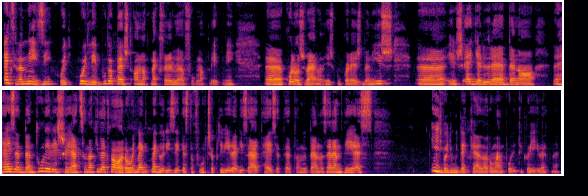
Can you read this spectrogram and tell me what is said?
egyszerűen nézik, hogy hogy lép Budapest, annak megfelelően fognak lépni Kolozsváron és Bukarestben is, és egyelőre ebben a helyzetben túlélésre játszanak, illetve arra, hogy meg, megőrizzék ezt a furcsa privilegizált helyzetet, amiben az RMDS így vagy úgy, de kell a román politikai életnek.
